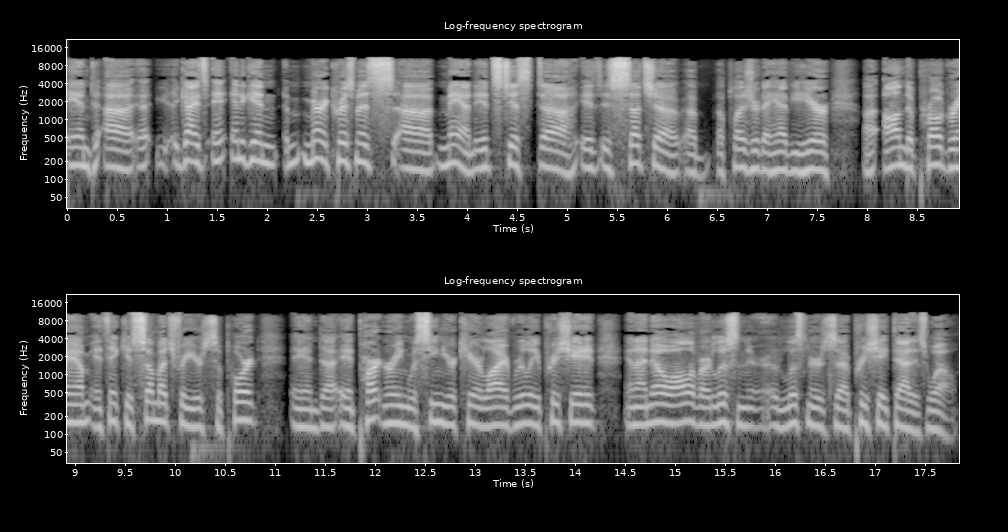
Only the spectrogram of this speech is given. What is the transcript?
And uh, guys, and again, Merry Christmas, uh, man! It's just uh, it is such a, a, a, pleasure to have you here uh, on the program, and thank you so much for your support and uh, and partnering with Senior Care Live. Really appreciate it, and I know all of our listener listeners appreciate that as well.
